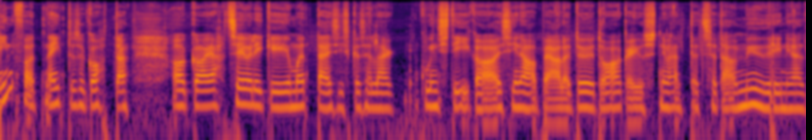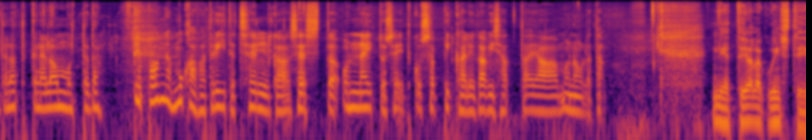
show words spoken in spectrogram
infot näituse kohta. aga jah, see oligi mõte siis ka selle kunstiga sina peale töötoaga just nimelt, et seda müüri nii-öelda natukene lammutada ja pange mugavad riided selga, sest on näituseid, kus saab pikali ka visata ja mõnuleda nii et ei ole kunsti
